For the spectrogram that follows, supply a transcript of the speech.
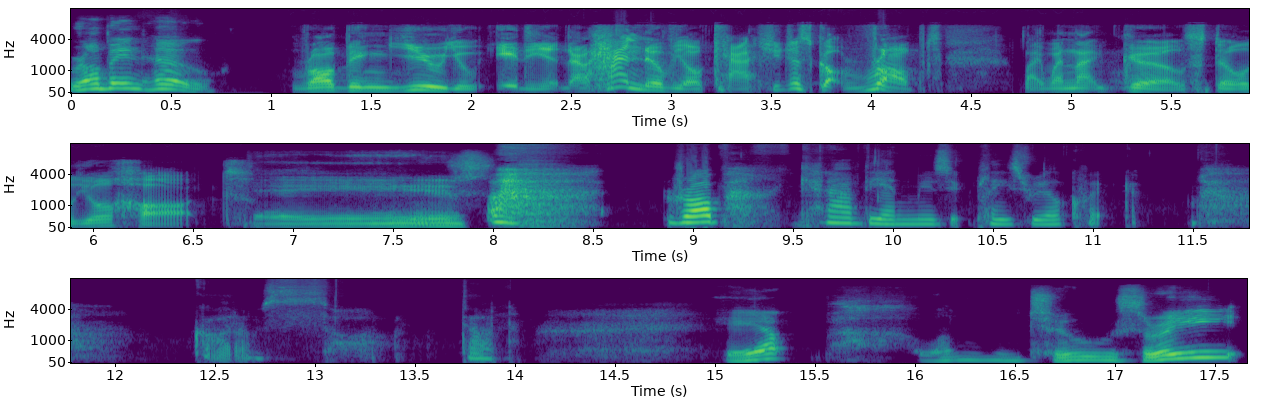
Robin who? Robbing you, you idiot. Now hand over your cash. You just got robbed. Like when that girl stole your heart. Dave. Rob, can I have the end music, please, real quick? God, I'm so done. Yep. One, two, three.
